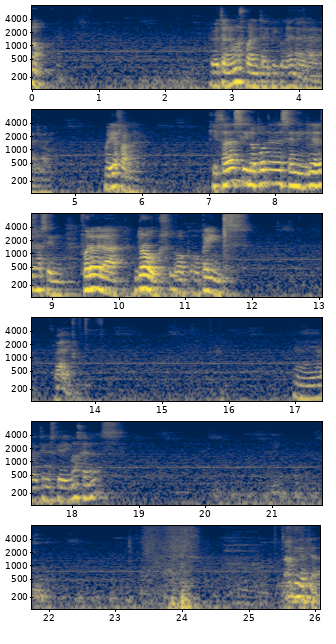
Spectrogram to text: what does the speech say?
No. Debe tener unos cuarenta y pico de años. Vale, vale, vale. María Farmer. Quizás si lo pones en inglés, o sea, fuera de la draws o, o paints. Vale. Eh, ahora tienes que ir a imágenes. Ah, mira, mira.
